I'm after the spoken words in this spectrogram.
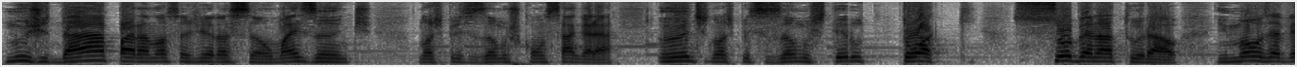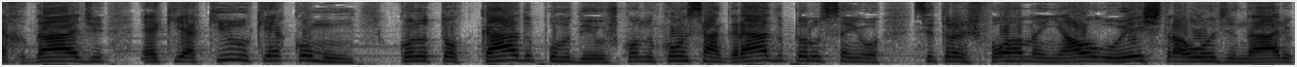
nos dá para a nossa geração. Mas antes, nós precisamos consagrar. Antes, nós precisamos ter o toque sobrenatural. Irmãos, a verdade é que aquilo que é comum, quando tocado por Deus, quando consagrado pelo Senhor, se transforma em algo extraordinário,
